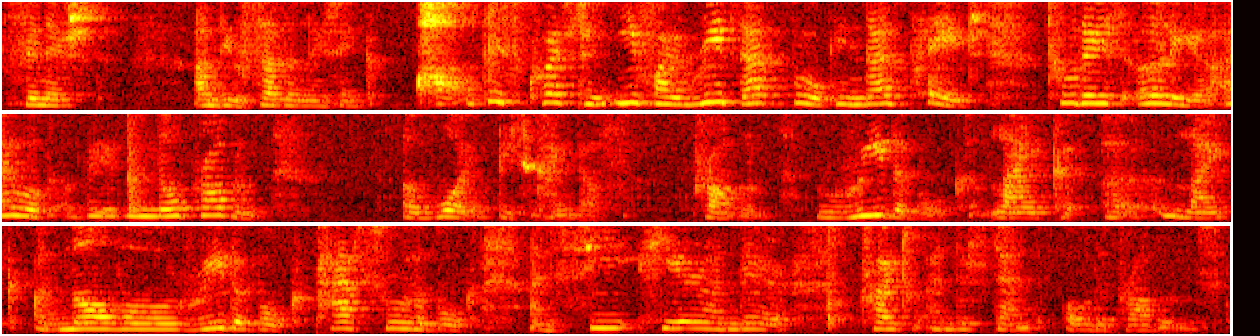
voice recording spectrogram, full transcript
finished, and you suddenly think, oh, this question, if I read that book in that page, two days earlier, I will be no problem. Avoid this kind of problem. Read a book like uh, like a novel. Read a book, pass through the book, and see here and there. Try to understand all the problems,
